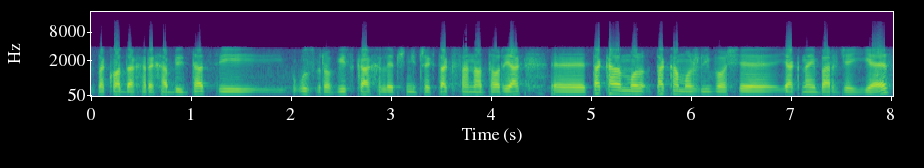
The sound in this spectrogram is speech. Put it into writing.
w zakładach rehabilitacji, w uzdrowiskach leczniczych, tak, w sanatoriach. E, taka, taka możliwość e, jak najbardziej jest.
